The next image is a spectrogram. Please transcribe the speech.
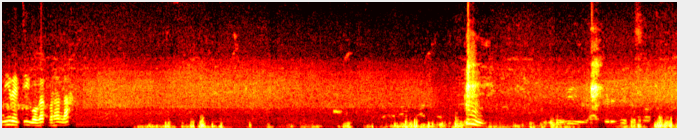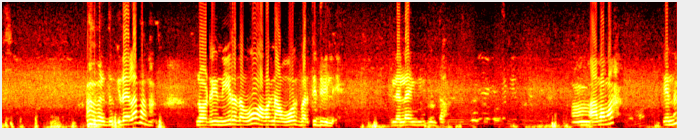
ನೀರ್ ಐತಿ ಈಗ ಹೋಗಕ್ ಬರಲ್ಲ. ಇದು ಇದೆಲ್ಲ ಮ್ಯಾಮ್ ನೋಡ್ರಿ ನೀರ್ ಅದಾವು ಅವಾಗ ನಾವು ಹೋಗಿ ಬರ್ತಿದ್ವಿ ಇಲ್ಲಿ. ಇಲ್ಲೆಲ್ಲ ಈಗ ನೀರ್ ನಿಂತಾವ ಹ್ಮ್ ಆಮಮ್ಮ ಏನು?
